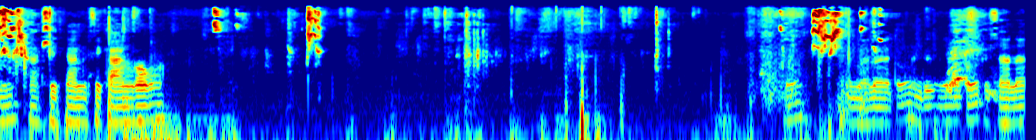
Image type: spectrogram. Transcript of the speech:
Ini kasihkan si kangkung. Sana itu? Induknya itu di sana.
